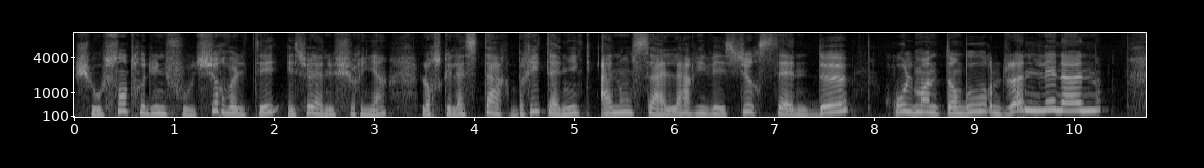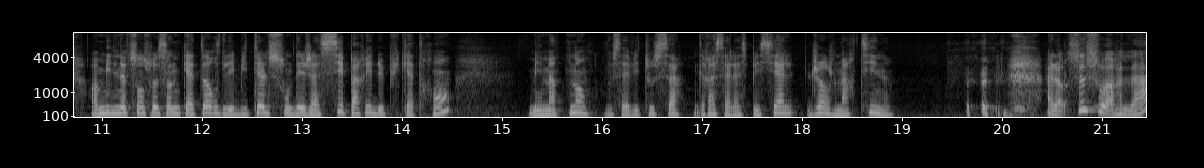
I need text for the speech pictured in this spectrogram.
Je suis au centre d'une foule survoltée et cela ne fut rien lorsque la star britannique annonça l'arrivée sur scène de roulement de tambour John Lennon. En 1974, les Beatles sont déjà séparés depuis 4 ans. Mais maintenant, vous savez tout ça grâce à la spéciale George Martin. Alors ce soir-là,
